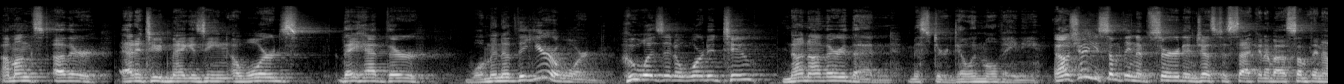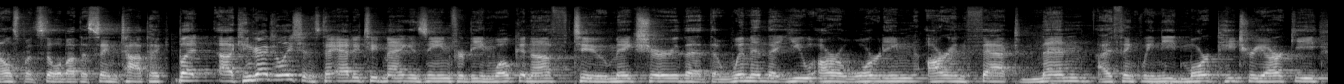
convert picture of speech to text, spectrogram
amongst other Attitude Magazine awards. They had their Woman of the Year award. Who was it awarded to? None other than Mr. Dylan Mulvaney. And I'll show you something absurd in just a second about something else, but still about the same topic. But uh, congratulations to Attitude Magazine for being woke enough to make sure that the women that you are awarding are in fact men. I think we need more patriarchy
